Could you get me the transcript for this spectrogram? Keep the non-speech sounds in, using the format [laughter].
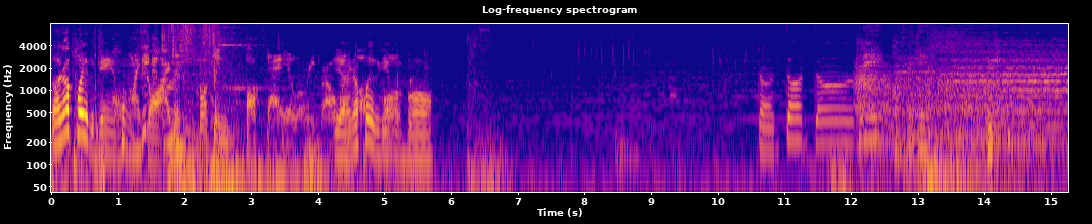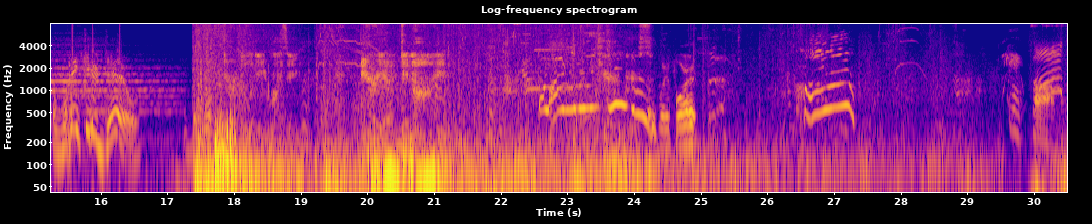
So I gotta play the game. Oh my god, I just fucking fuck that Hillary, bro. Yeah, I gotta play the game fuck? on ball. Dun dun dun. Play of the game. [laughs] What did you do? Durability rising. Area denied. Wait for it. Oh,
